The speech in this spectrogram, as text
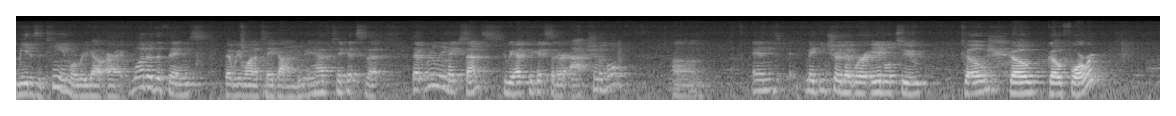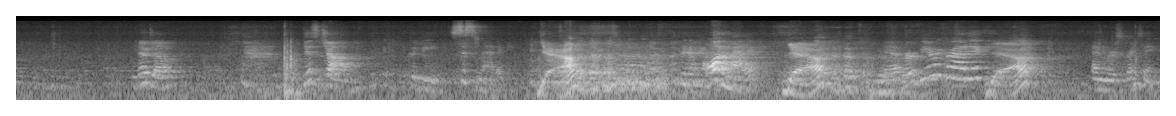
meet as a team where we go, all right, what are the things that we want to take on? Do we have tickets that, that really make sense? Do we have tickets that are actionable? Um, and making sure that we're able to go, go, go forward. You know, Joe, this job could be systematic, Yeah. automatic, Yeah. never bureaucratic, Yeah. and we're sprinting.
